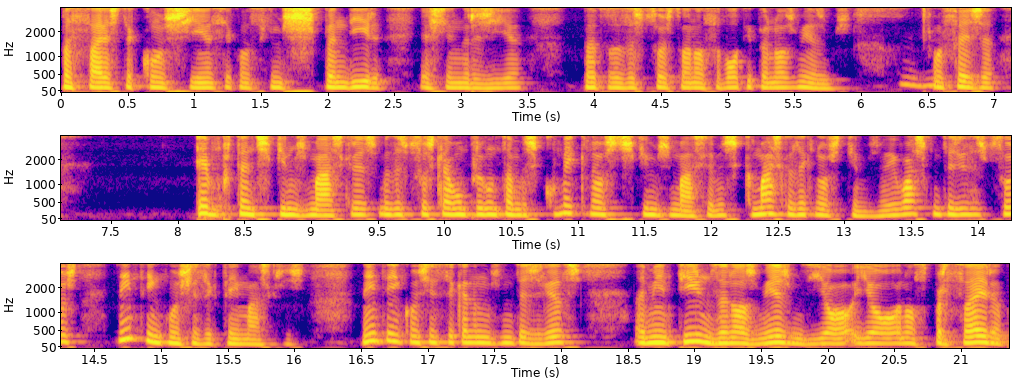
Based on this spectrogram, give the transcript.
passar esta consciência, conseguimos expandir esta energia para todas as pessoas que estão à nossa volta e para nós mesmos. Uhum. Ou seja, é importante despirmos máscaras, mas as pessoas acabam perguntar, mas como é que nós despimos máscaras? Mas que máscaras é que nós temos? é? Eu acho que muitas vezes as pessoas nem têm consciência que têm máscaras. Nem têm consciência que andamos muitas vezes a mentirmos a nós mesmos e ao, e ao nosso parceiro,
